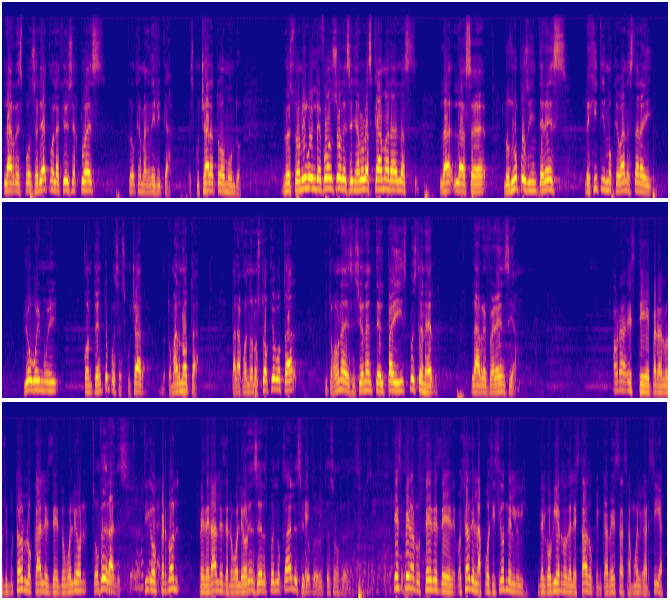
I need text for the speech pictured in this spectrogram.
la responsabilidad con la que hoy se actúa es, creo que magnífica, escuchar a todo el mundo. Nuestro amigo Ildefonso le señaló las cámaras, las, las, eh, los grupos de interés legítimo que van a estar ahí. Yo voy muy contento pues a escuchar, a tomar nota para cuando nos toque votar y tomar una decisión ante el país, pues tener la referencia. Ahora, este, para los diputados locales de Nuevo León. Son federales. digo, perdón, federales de Nuevo León. Quieren ser después locales, y pero ahorita son federales. ¿Qué esperan ustedes de, o sea, de la posición del, del gobierno del Estado que encabeza Samuel García?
